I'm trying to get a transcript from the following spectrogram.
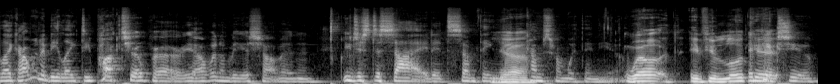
like I want to be like Deepak Chopra or yeah I want to be a shaman and you just decide it's something that comes from within you. Well, if you look it at picks you.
